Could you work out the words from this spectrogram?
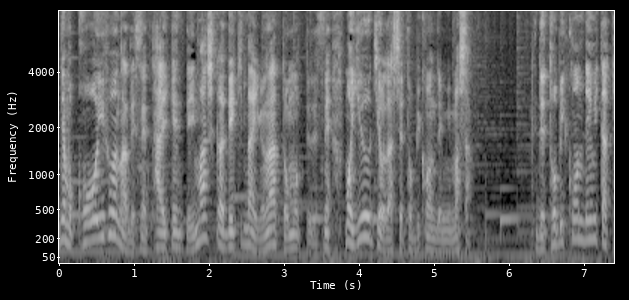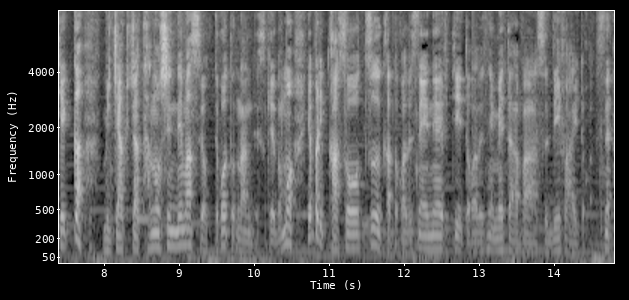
でもこういう風なですね、体験って今しかできないよなと思ってですね、もう勇気を出して飛び込んでみました。で、飛び込んでみた結果、めちゃくちゃ楽しんでますよってことなんですけども、やっぱり仮想通貨とかですね、NFT とかですね、メタバース、 DeFi とかですね、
